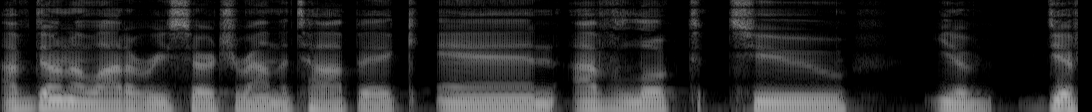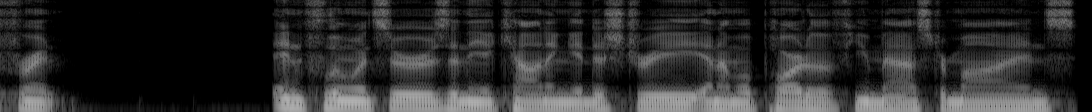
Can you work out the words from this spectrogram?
I've done a lot of research around the topic and I've looked to, you know, different influencers in the accounting industry and I'm a part of a few masterminds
